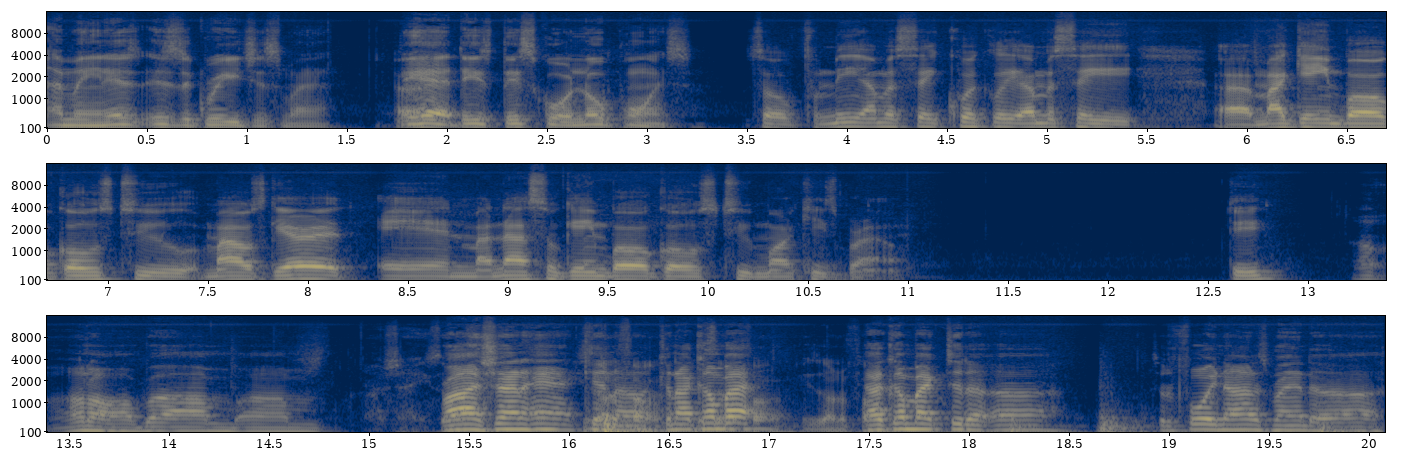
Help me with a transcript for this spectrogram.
I mean, it's, it's egregious, man. They had they, they scored no points. So for me, I'm gonna say quickly. I'm gonna say uh, my game ball goes to Myles Garrett, and my not so game ball goes to Marquise Brown. D. Uh, hold on, bro, um, um, Ryan Shanahan, can uh, can I He's come on back? He's on the Can I come back to the uh, to the 49ers, man? To, uh,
